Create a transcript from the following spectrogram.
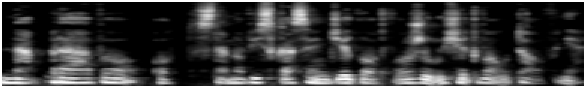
na prawo od stanowiska sędziego otworzyły się gwałtownie.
